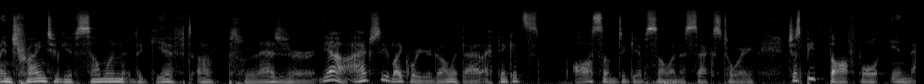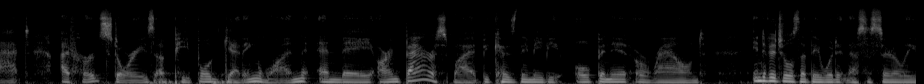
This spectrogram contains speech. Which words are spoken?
and trying to give someone the gift of pleasure. Yeah, I actually like where you're going with that. I think it's awesome to give someone a sex toy. Just be thoughtful in that. I've heard stories of people getting one and they are embarrassed by it because they maybe open it around individuals that they wouldn't necessarily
